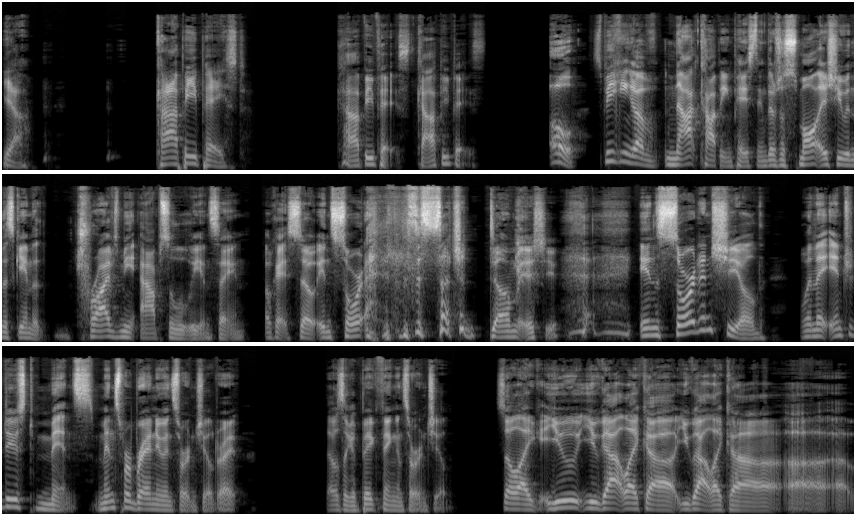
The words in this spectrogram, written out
Yeah. Copy paste. Copy paste, copy paste. Oh, speaking of not copying pasting, there's a small issue in this game that drives me absolutely insane. Okay, so in Sword, this is such a dumb issue. In Sword and Shield, when they introduced mints, mints were brand new in Sword and Shield, right? That was like a big thing in Sword and Shield. So like you you got like a you got like a uh,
